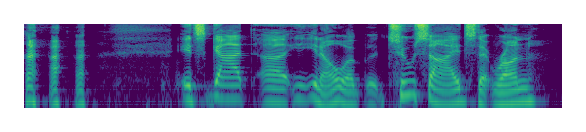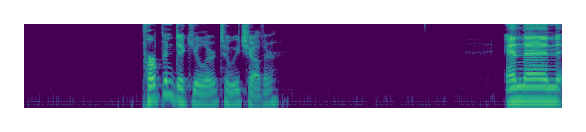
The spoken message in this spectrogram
it's got, uh, you know, uh, two sides that run perpendicular to each other. And then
